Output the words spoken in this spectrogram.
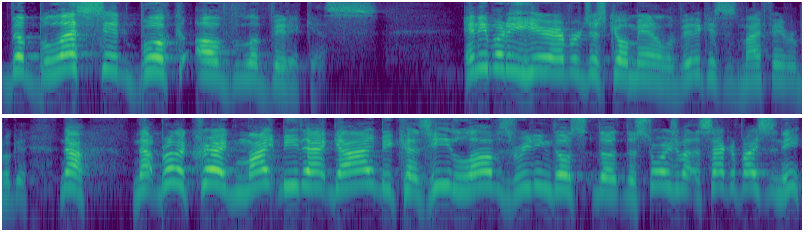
the blessed book of Leviticus. Anybody here ever just go, man, Leviticus is my favorite book? Now, now, Brother Craig might be that guy because he loves reading those the, the stories about the sacrifices, and he,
